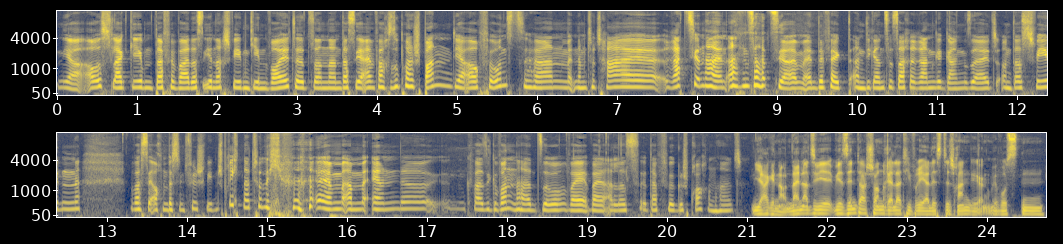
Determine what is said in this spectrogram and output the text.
ja, ausschlaggebend dafür war, dass ihr nach Schweden gehen wolltet, sondern dass ihr einfach super spannend ja auch für uns zu hören, mit einem total rationalen Ansatz ja im Endeffekt an die ganze Sache rangegangen seid und dass Schweden was ja auch ein bisschen für Schweden spricht natürlich, ähm, am Ende quasi gewonnen hat, so, weil, weil alles dafür gesprochen hat. Ja, genau. Nein, also wir, wir sind da schon relativ realistisch rangegangen. Wir wussten,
